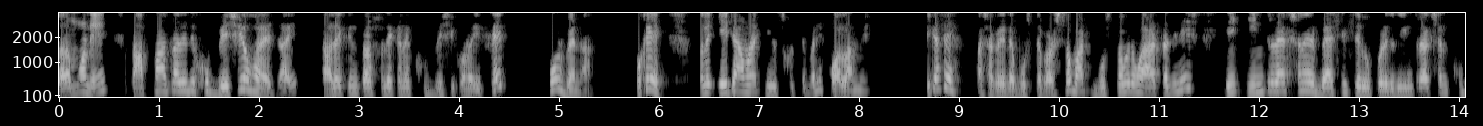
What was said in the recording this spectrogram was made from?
তার মানে তাপমাত্রা যদি খুব বেশিও হয়ে যায় তাহলে কিন্তু আসলে এখানে খুব বেশি কোনো ইফেক্ট পড়বে না। ওকে? তাহলে এটা আমরা ইউজ করতে পারি কলামে। ঠিক আছে? আশা করি এটা বুঝতে পারছ। বাট বুঝতে হবে তোমার আরেকটা জিনিস, এই ইন্টারাকশনের বেসিস এর উপরে যদি ইন্টারাকশন খুব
